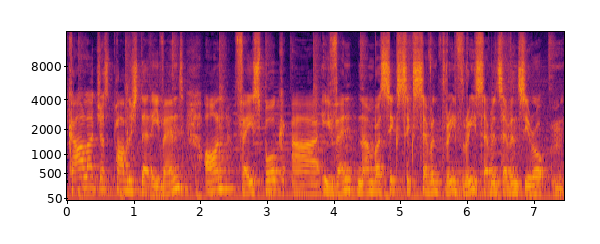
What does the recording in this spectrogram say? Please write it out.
Carla just published that event on Facebook. Uh, event number 667337770. Mm.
